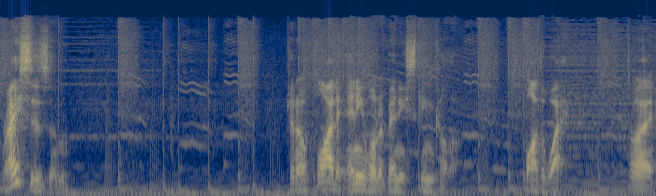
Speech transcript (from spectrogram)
Racism can apply to anyone of any skin color. By the way, right?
